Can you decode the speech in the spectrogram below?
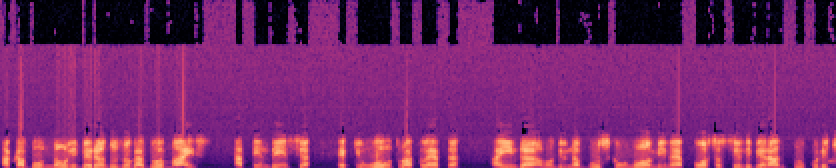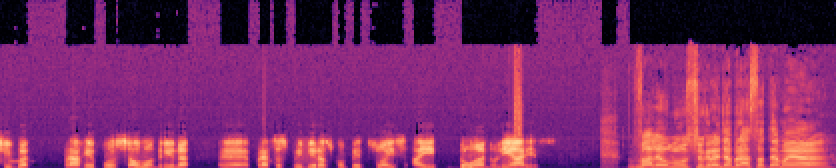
acabou não liberando o jogador, mas a tendência é que um outro atleta, ainda Londrina busca um nome, né, possa ser liberado por Curitiba para reforçar o Londrina é, para essas primeiras competições aí do ano. Linhares. Valeu, Lúcio. Grande abraço. Até amanhã.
